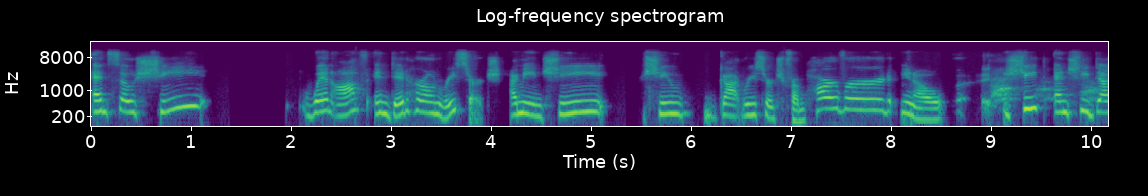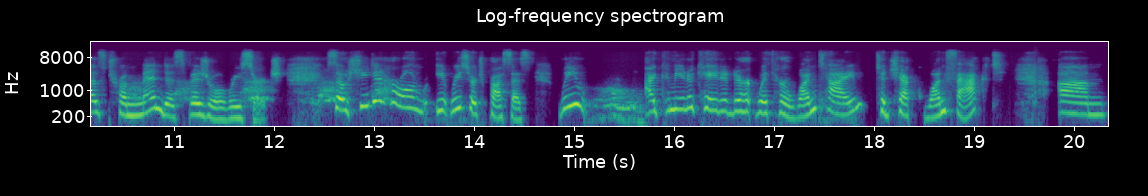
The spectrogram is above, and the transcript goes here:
And so she went off and did her own research. I mean, she she got research from Harvard, you know, she and she does tremendous visual research. So she did her own research process. We I communicated with her one time to check one fact. Um,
